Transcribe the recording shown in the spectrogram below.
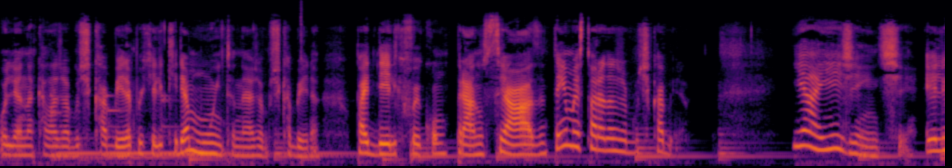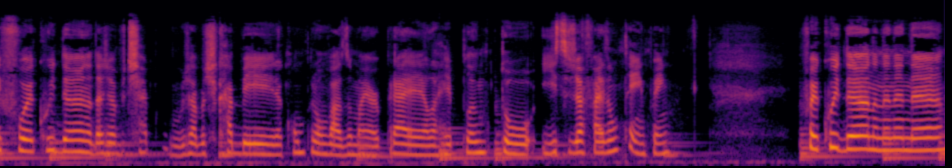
olhando aquela jabuticabeira, porque ele queria muito, né, a jabuticabeira. O pai dele que foi comprar no Ceasa. Tem uma história da jabuticabeira. E aí, gente, ele foi cuidando da jabuticabeira, comprou um vaso maior para ela, replantou. Isso já faz um tempo, hein? Foi cuidando, nananã.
